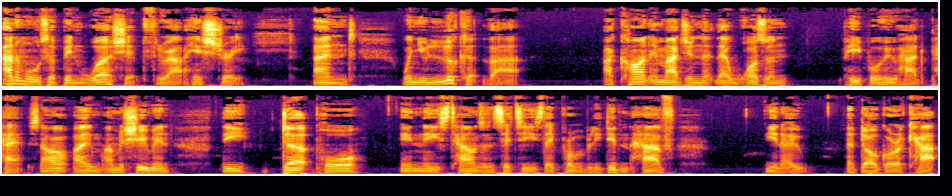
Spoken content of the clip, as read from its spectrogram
animals have been worshipped throughout history. And when you look at that, I can't imagine that there wasn't people who had pets. Now, I'm, I'm assuming the dirt poor in these towns and cities, they probably didn't have, you know, a dog or a cat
